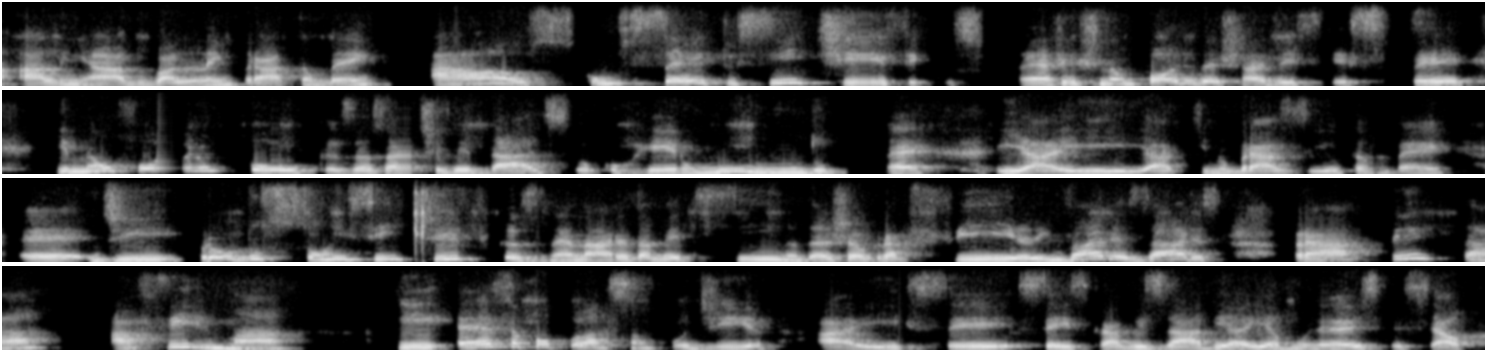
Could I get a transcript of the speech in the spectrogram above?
alinhado, vale lembrar também, aos conceitos científicos. Né? A gente não pode deixar de esquecer que não foram poucas as atividades que ocorreram no mundo, né? e aí aqui no Brasil também, é, de produções científicas né? na área da medicina, da geografia, em várias áreas, para tentar afirmar que essa população podia aí ser, ser escravizada, e aí a mulher especial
